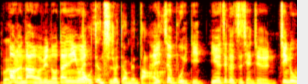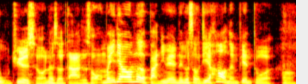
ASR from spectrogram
对，耗能当然会变多，但是因为那我电池就一定要变大、啊。哎，这不一定，因为这个之前就进入五 G 的时候，那时候大家就说我们一定要用热板，因为那个手机耗能变多了。嗯。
